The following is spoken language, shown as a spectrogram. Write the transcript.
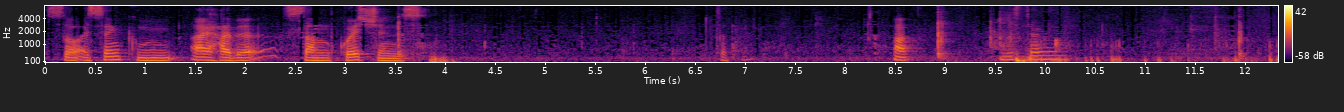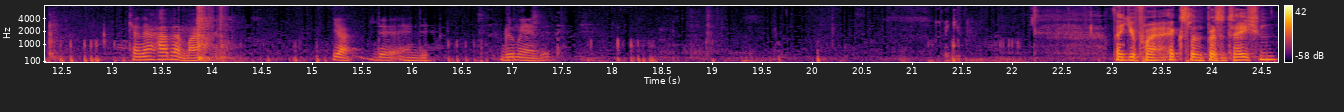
So I think um, I have uh, some questions. Uh, Mr. Can I have a mic? Yeah, the end. Room ended. Thank you. Thank you for an excellent presentation.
